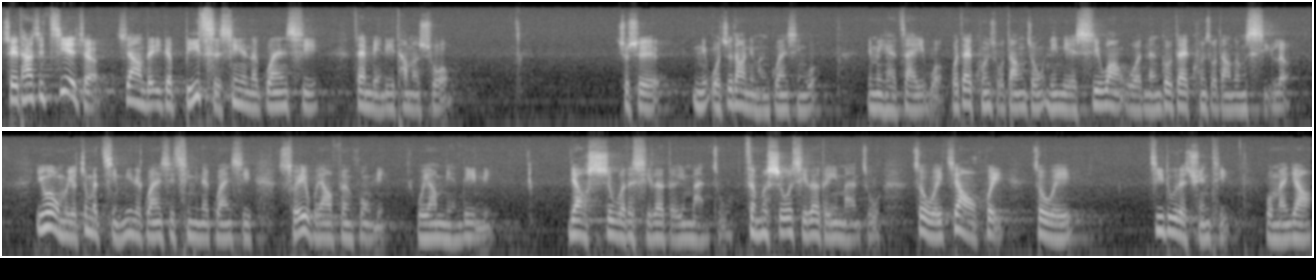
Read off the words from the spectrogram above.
所以他是借着这样的一个彼此信任的关系，在勉励他们说，就是你我知道你们很关心我，你们也很在意我，我在捆锁当中，你们也希望我能够在捆锁当中喜乐。因为我们有这么紧密的关系、亲密的关系，所以我要吩咐你，我要勉励你，要使我的喜乐得以满足。怎么使我喜乐得以满足？作为教会，作为基督的群体，我们要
